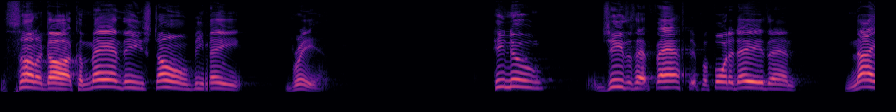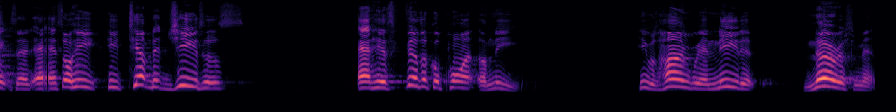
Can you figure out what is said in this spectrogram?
the Son of God, command these stones be made bread. He knew Jesus had fasted for 40 days and nights, and, and, and so he, he tempted Jesus at his physical point of need. He was hungry and needed nourishment.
